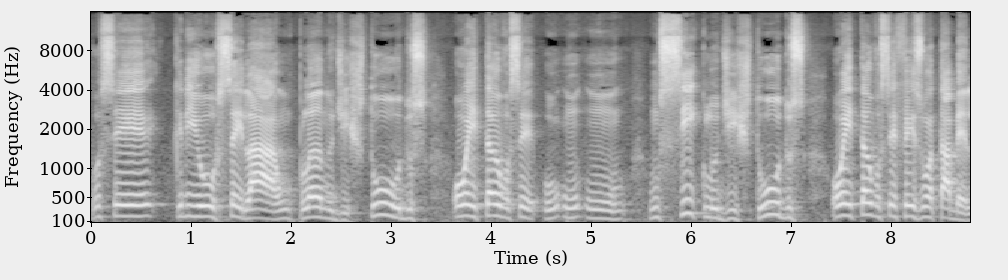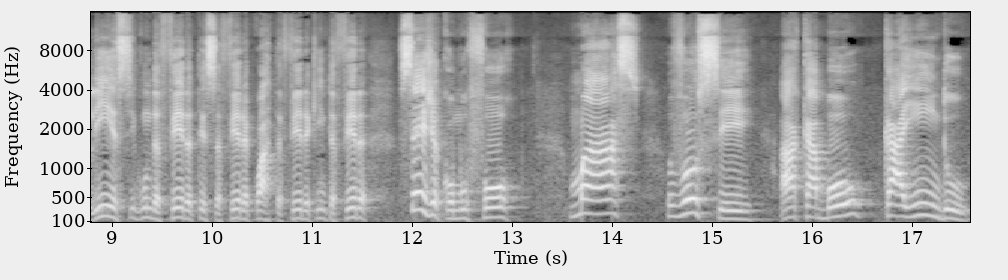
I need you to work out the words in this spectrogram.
Você criou, sei lá, um plano de estudos, ou então você um, um, um ciclo de estudos, ou então você fez uma tabelinha, segunda-feira, terça-feira, quarta-feira, quinta-feira, seja como for, mas você acabou caindo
